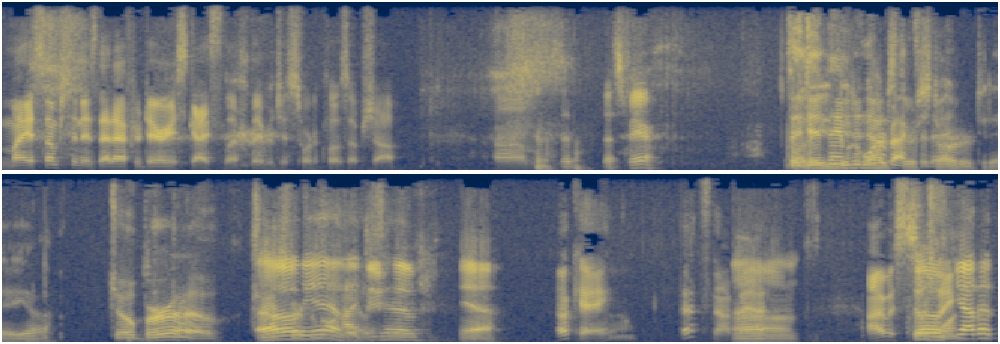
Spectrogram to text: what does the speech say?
My assumption is that after Derrius Guice left, they would just sort of close up shop. Um, That, that's fair. They well, did name did quarterback their today. starter today. Yeah, Joe Burrow. Oh yeah, Ohio they do State. have. Yeah. okay, So, that's not bad. Um. I was still So There's like, one. yeah, that.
